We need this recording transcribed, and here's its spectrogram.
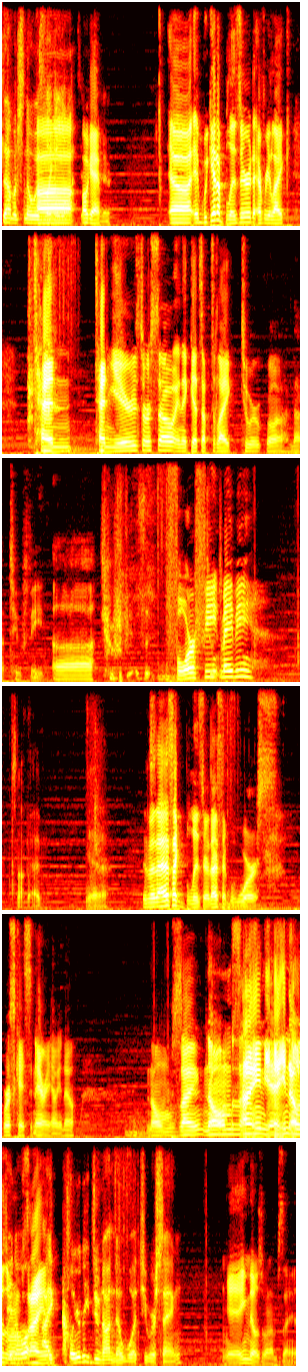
How much snow is like a lot? Uh, okay. Uh, if we get a blizzard every like 10, 10 years or so, and it gets up to like two or well, not two feet. Uh, four feet maybe. It's not bad. Yeah, that's like blizzard. That's like worse, worst case scenario. You know. Know what I'm saying? Know what I'm saying? Yeah, he knows You what know I'm what? saying. I clearly do not know what you were saying. Yeah, he knows what I'm saying.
